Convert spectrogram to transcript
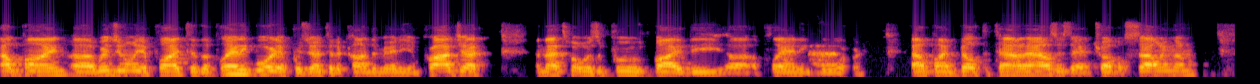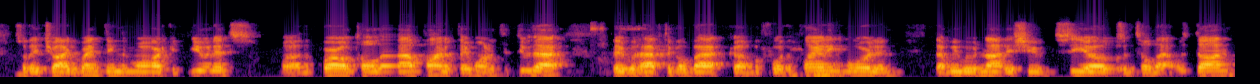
Alpine originally applied to the planning board and presented a condominium project, and that's what was approved by the planning board. Alpine built the townhouses, they had trouble selling them. So they tried renting the market units. Uh, the borough told Alpine if they wanted to do that, they would have to go back uh, before the planning board and that we would not issue COs until that was done.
